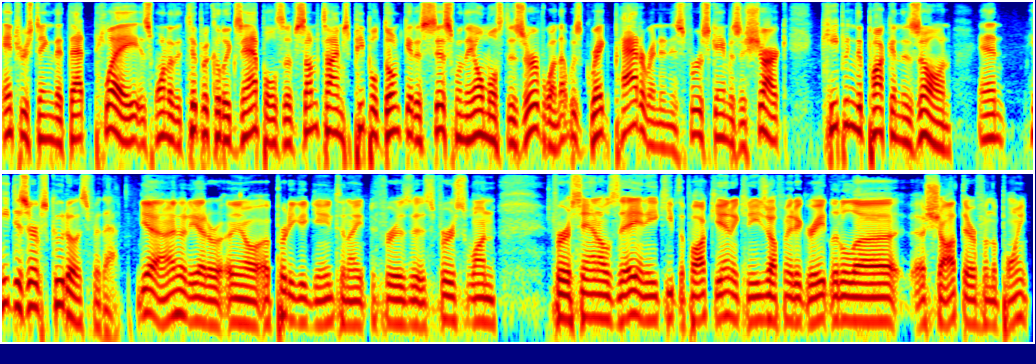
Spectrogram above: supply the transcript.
Interesting that that play is one of the typical examples of sometimes people don't get assists when they almost deserve one. That was Greg Pateryn in his first game as a Shark, keeping the puck in the zone, and he deserves kudos for that. Yeah, I thought he had a you know a pretty good game tonight for his, his first one for San Jose, and he keep the puck in. And Knyzhov made a great little uh, a shot there from the point.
